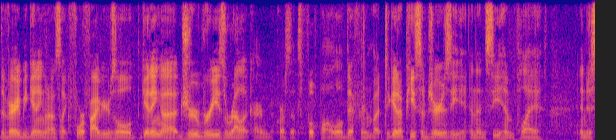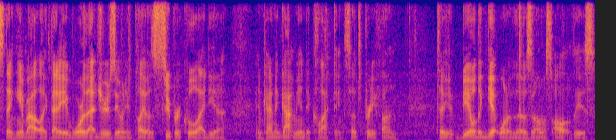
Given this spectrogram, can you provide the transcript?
the very beginning when I was like four or five years old, getting a Drew Brees relic card. Of course, that's football, a little different, but to get a piece of jersey and then see him play, and just thinking about like that he wore that jersey when he played was a super cool idea, and kind of got me into collecting. So it's pretty fun to be able to get one of those in almost all of these.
